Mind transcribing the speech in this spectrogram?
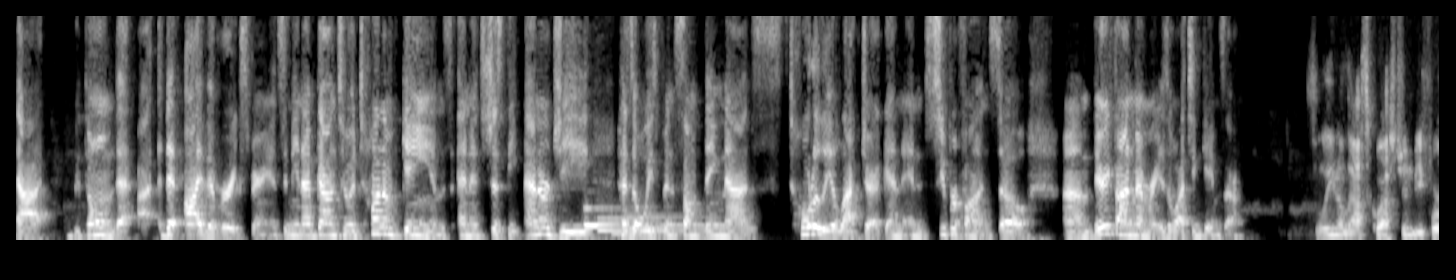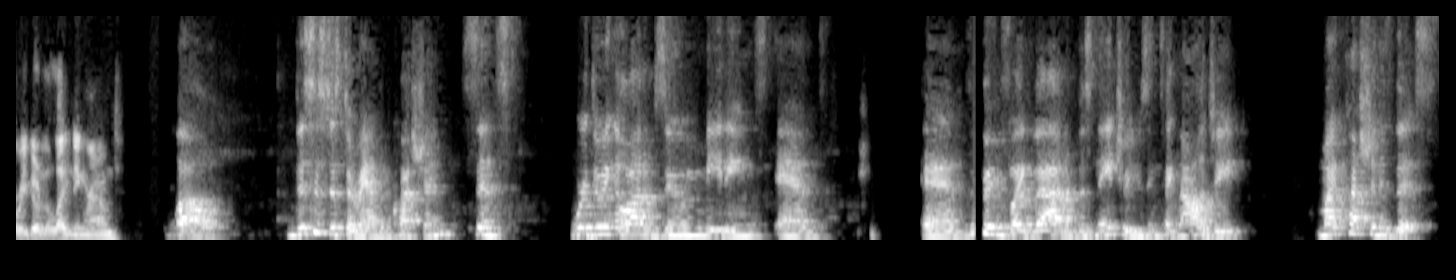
that the dome that that I've ever experienced. I mean, I've gone to a ton of games and it's just the energy has always been something that's totally electric and, and super fun. So um, very fond memories of watching games there. Celena, last question before we go to the lightning round. Well, this is just a random question. Since we're doing a lot of Zoom meetings and and things like that of this nature using technology, my question is this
